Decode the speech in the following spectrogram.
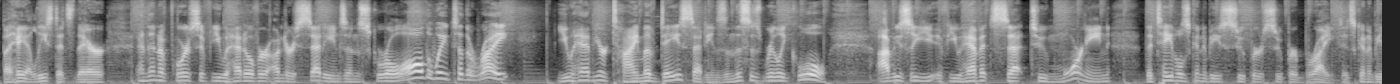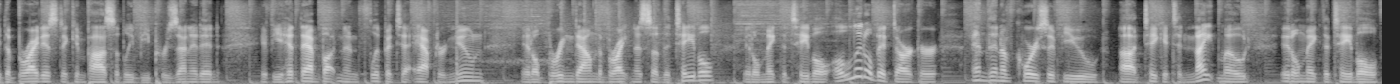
but hey, at least it's there. And then, of course, if you head over under settings and scroll all the way to the right, you have your time of day settings, and this is really cool. Obviously, if you have it set to morning, the table is going to be super, super bright. It's going to be the brightest it can possibly be presented. If you hit that button and flip it to afternoon, it'll bring down the brightness of the table. It'll make the table a little bit darker. And then, of course, if you uh, take it to night mode, it'll make the table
